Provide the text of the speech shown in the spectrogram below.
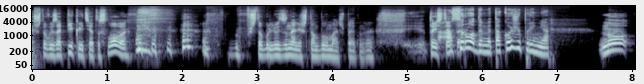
Что вы запикаете это слово, чтобы люди знали, что там был матч. Поэтому... Э, То есть А это... с родами такой же пример? Ну,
